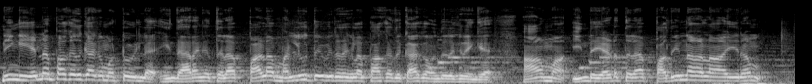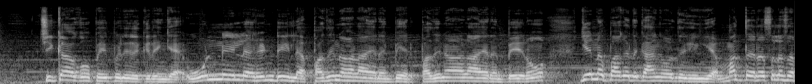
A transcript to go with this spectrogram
நீங்கள் என்ன பார்க்கறதுக்காக மட்டும் இல்லை இந்த அரங்கத்தில் பல மல்யுத்த வீரர்களை பார்க்கறதுக்காக வந்திருக்கிறீங்க. ஆமாம் இந்த இடத்துல பதினாலாயிரம் சிகாகோ பீப்புள் இருக்கிறீங்க. ஒன்று இல்லை ரெண்டு இல்லை பதினாலாயிரம் பேர் பதினாலாயிரம் பேரும் என்னை பார்க்கறதுக்காக வந்திருக்கீங்க? மற்ற ரசலஸை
